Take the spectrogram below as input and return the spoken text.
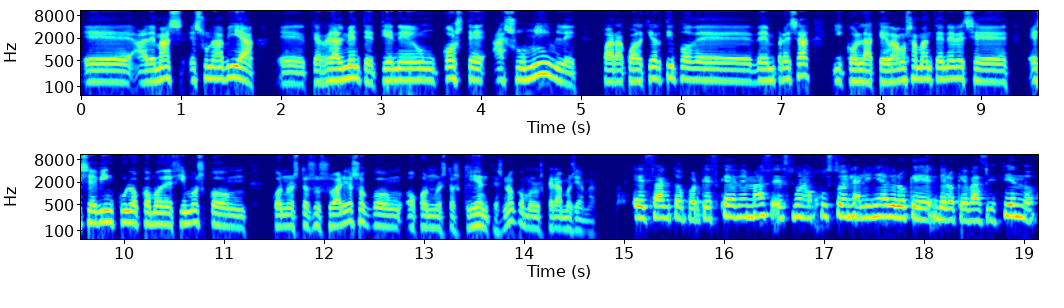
eh, además es una vía eh, que realmente tiene un coste asumible para cualquier tipo de, empresa y con la que vamos a mantener ese, ese vínculo, como decimos, con, nuestros usuarios o con, o con, nuestros clientes, ¿no? Como los queramos llamar. Exacto, porque es que además es bueno justo en la línea de lo que, de lo que vas diciendo.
